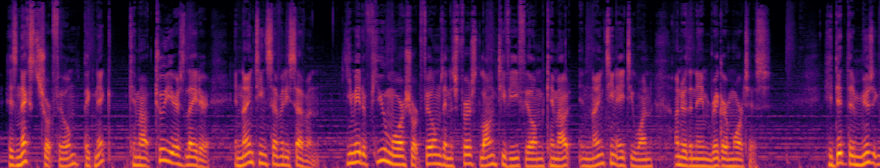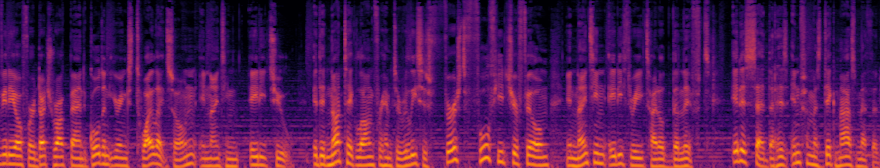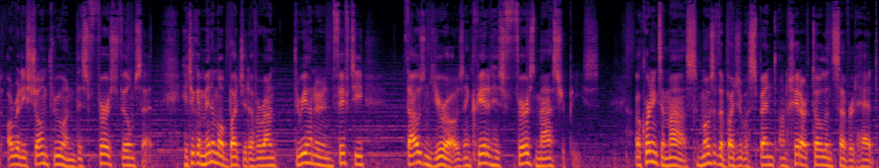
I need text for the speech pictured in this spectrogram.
His next short film, Picnic, came out two years later in 1977. He made a few more short films, and his first long TV film came out in 1981 under the name Rigor Mortis. He did the music video for Dutch rock band Golden Earring's Twilight Zone in 1982. It did not take long for him to release his first full feature film in 1983 titled The Lift. It is said that his infamous Dick Maas method already shone through on this first film set. He took a minimal budget of around 350,000 euros and created his first masterpiece. According to Maas, most of the budget was spent on Gerard Thoolen's severed head.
